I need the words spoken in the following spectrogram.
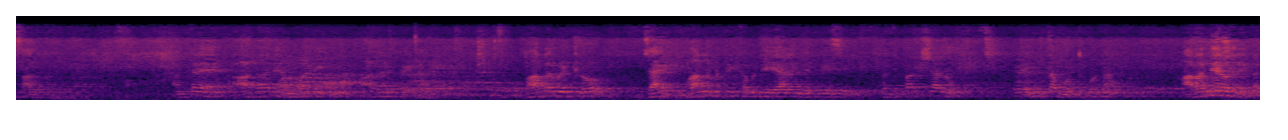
సాగుతుంది అంటే ఆదాని అంబానీ ఆదాని పైన పార్లమెంట్లో జాయింట్ పార్లమెంటరీ కమిటీ చేయాలని చెప్పేసి ప్రతిపక్షాలు ఎంత మొత్తుకున్నా అరణ్య వదిలేదు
